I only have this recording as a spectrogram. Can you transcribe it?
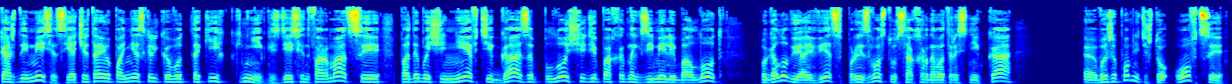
Каждый месяц я читаю по несколько вот таких книг. Здесь информации по добыче нефти, газа, площади пахотных земель и болот, поголовью овец, производству сахарного тростника. Э, вы же помните, что овцы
